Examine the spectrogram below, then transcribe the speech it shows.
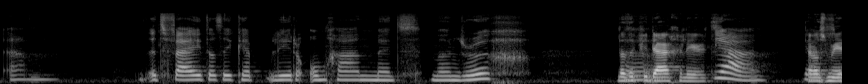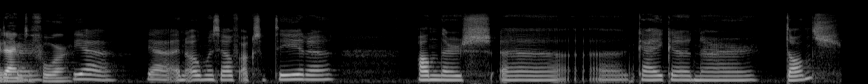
ehm, het feit dat ik heb leren omgaan met mijn rug. dat heb je eh, daar geleerd. Ja. Ja, was meer zeker. ruimte voor. Ja, ja, en ook mezelf accepteren. Anders eh, eh, kijken naar dans.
